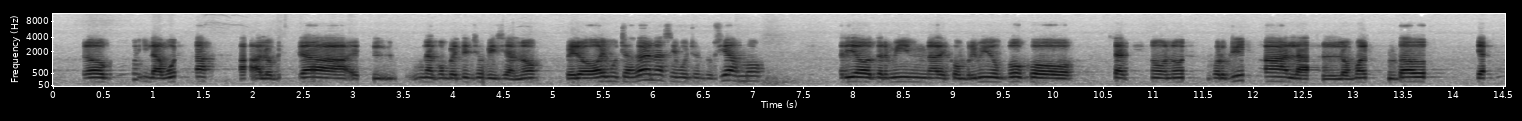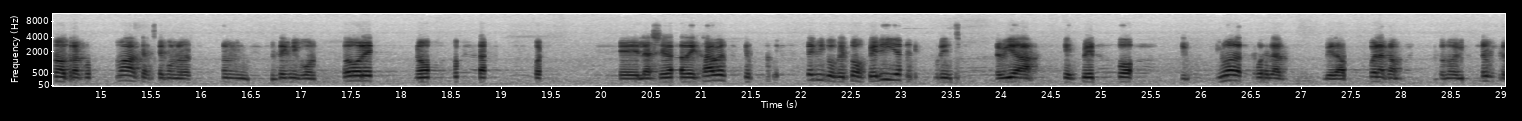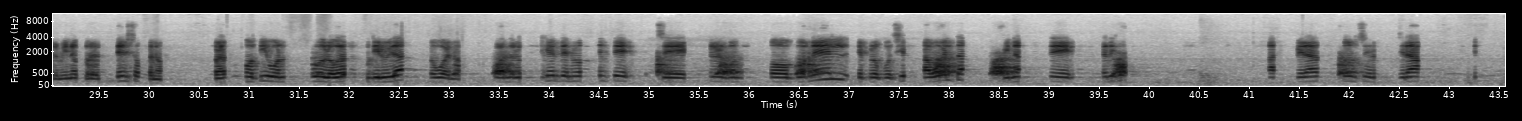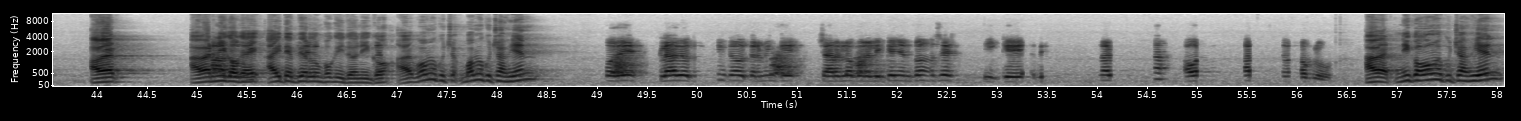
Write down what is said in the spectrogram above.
y la vuelta a, lo que será una competencia oficial, ¿no? Pero hay muchas ganas, hay mucho entusiasmo. El termina descomprimido un poco, ya que no, no es el mejor clima, los malos resultados y alguna otra cosa más que hacer con la del técnico con los jugadores. No, no era bueno, eh, la llegada de Javier, que fue el técnico que todos querían, que en principio había esperado que continuara después de la, de la buena campaña del que terminó con el descenso. Bueno, por algún motivo no pudo lograr la continuidad, pero bueno, cuando los dirigentes nuevamente se en contacto con él, le propusieron la vuelta, finalmente se a esperar entonces lo que será. A ver, a ver, Nico, que ahí te pierdo un poquito, Nico. A ver, ¿vos me escuchás, ¿vos me escuchás bien? De Claudio Termín, Claudio Termín que arregló con el Iqueño entonces y que de una ahora va a club. A ver, Nico, ¿vos me escuchás bien?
